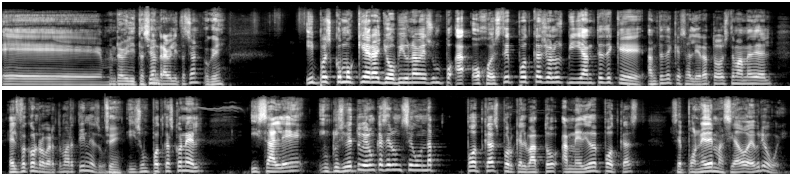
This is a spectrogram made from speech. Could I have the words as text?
eh, En rehabilitación. en rehabilitación. Ok. Y pues como quiera, yo vi una vez un... po- ah, ojo, este podcast yo los vi antes de que antes de que saliera todo este mame de él. Él fue con Roberto Martínez, güey. Sí. Hizo un podcast con él y sale... Inclusive tuvieron que hacer un segunda podcast porque el vato a medio de podcast se pone demasiado ebrio, güey.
